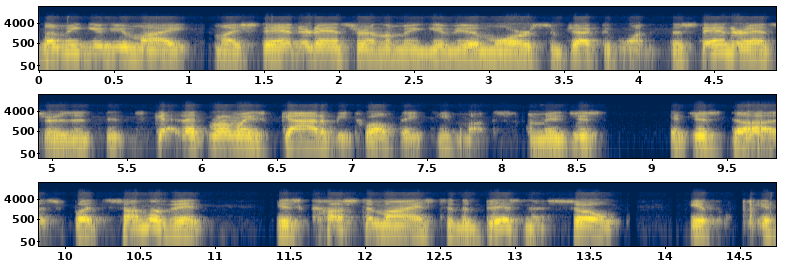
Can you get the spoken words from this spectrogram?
Let me give you my my standard answer, and let me give you a more subjective one. The standard answer is it, it's got, that runway's got to be 12 to 18 months. I mean, mm-hmm. it just it just does. But some of it is customized to the business. So if if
